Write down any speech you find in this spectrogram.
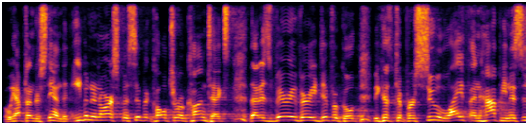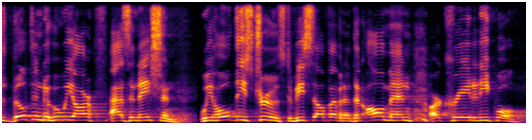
But we have to understand that even in our specific cultural context, that is very, very difficult because to pursue life and happiness is built into who we are as a nation. We hold these truths to be self evident that all men are created equal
